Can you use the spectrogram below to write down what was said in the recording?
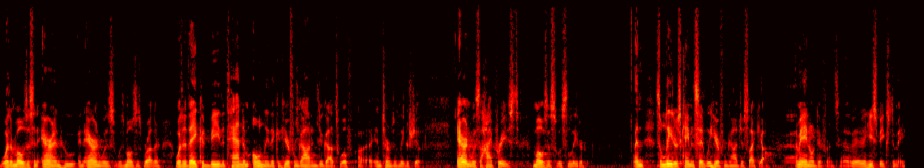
whether Moses and Aaron, who and Aaron was, was Moses' brother, whether they could be the tandem only that could hear from God and do God's will uh, in terms of leadership. Aaron was the high priest. Moses was the leader. And some leaders came and said, We hear from God just like y'all. I mean, ain't no difference. He speaks to me.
